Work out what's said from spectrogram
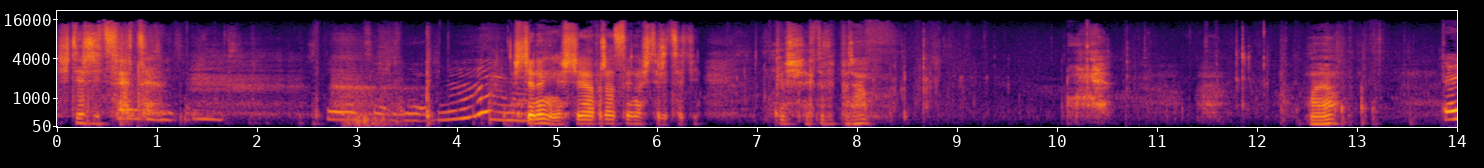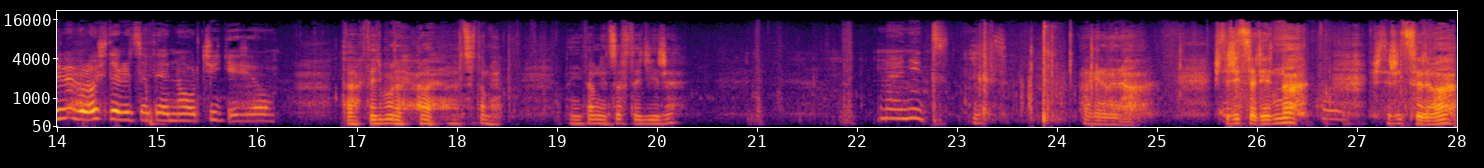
40. Ještě není, ještě já pořád stojí na 40. Ukaž, jak to vypadá. No jo, To už by bylo 41 určitě, že jo? tak teď bude. Hele, co tam je? Není tam něco v té díře? Ne, nic. Nic. Tak jdeme dál. 41, 42,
